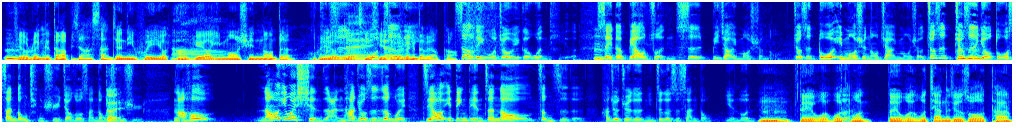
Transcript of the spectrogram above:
就 rank 都要比较上，就你会有越有 emotional 的，会有热情绪的，就 rank 都比较高。这里我就有一个问题了，谁的标准是比较 emotional？就是多 emotional 叫 emotional，就是就是有多煽动情绪叫做煽动情绪。然后然后因为显然他就是认为只要一丁点沾到政治的，他就觉得你这个是煽动言论。嗯，对我我我对我我讲的就是说他，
